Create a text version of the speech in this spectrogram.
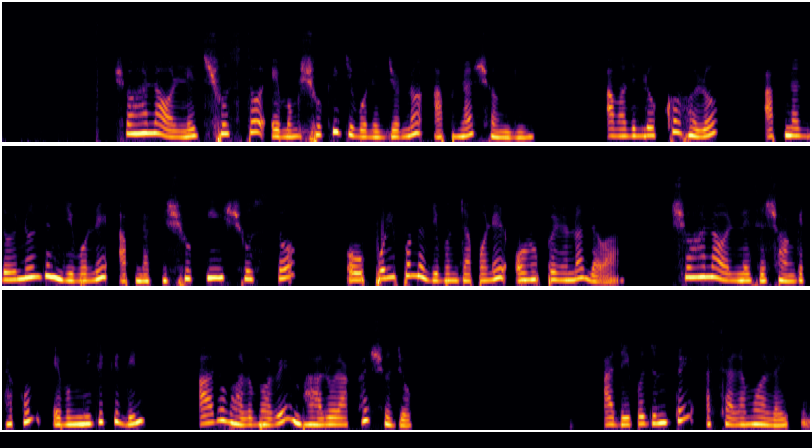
সোহানা অলনেজ সুস্থ এবং সুখী জীবনের জন্য আপনার সঙ্গী। আমাদের লক্ষ্য হলো আপনার দৈনন্দিন জীবনে আপনাকে সুখী, সুস্থ ও পরিপূর্ণ জীবনযাপনের অনুপ্রেরণা দেওয়া। সোহানা ওয়েলনেসের সঙ্গে থাকুন এবং নিজেকে দিন আরও ভালোভাবে ভালো রাখার সুযোগ। আজ এই পর্যন্তই। আসসালামু আলাইকুম।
